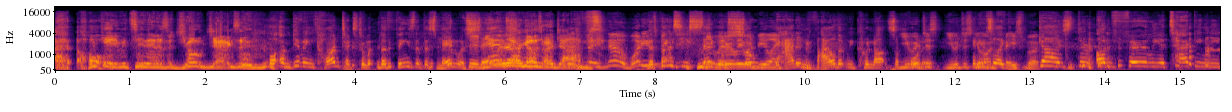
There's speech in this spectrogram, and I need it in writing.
at all. You can't even say that as a joke, Jackson. Well, I'm giving context to what, the things that this man was Dude, saying. And there goes our jobs. No, what are you The things he said were literally so would be like bad and vile that we could not support you would just you would just And go on like, Facebook. guys, they're unfairly attacking me.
